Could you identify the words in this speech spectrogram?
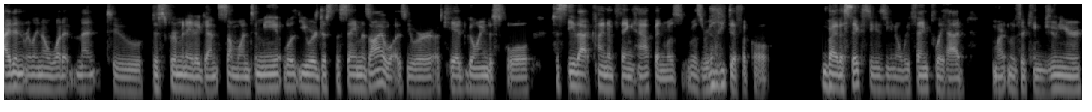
I didn't really know what it meant to discriminate against someone. To me, it was you were just the same as I was. You were a kid going to school. To see that kind of thing happen was was really difficult. By the 60s, you know, we thankfully had Martin Luther King Jr.,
